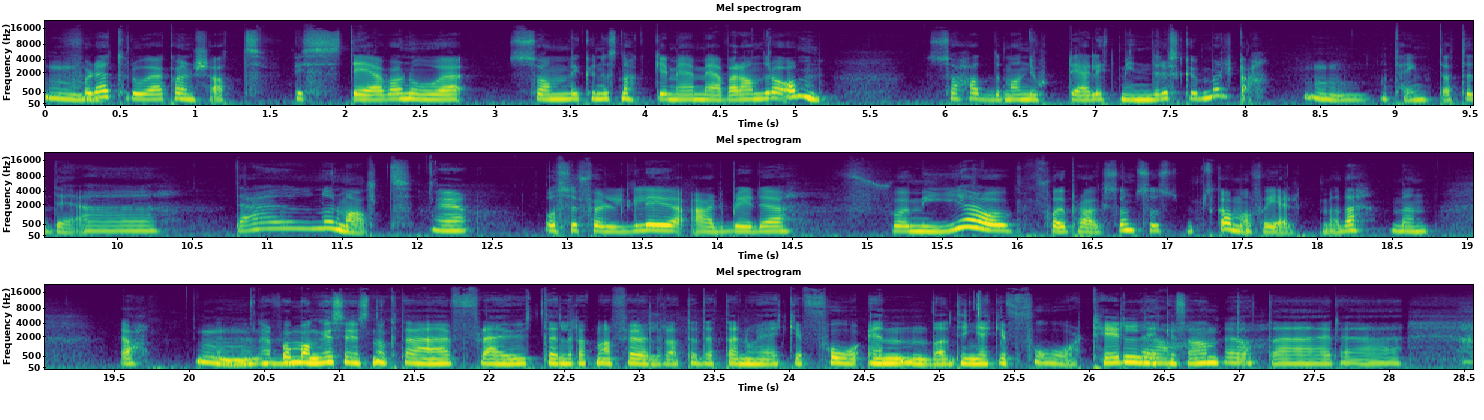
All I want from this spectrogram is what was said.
Mm. For det tror jeg kanskje at hvis det var noe som vi kunne snakke med, med hverandre om, så hadde man gjort det litt mindre skummelt, da. Mm. Og tenkt at det er, det er normalt. Ja. Og selvfølgelig er det, blir det for mye og for plagsomt, så skal man få hjelp med det. Men Mm, ja, for mange syns nok det er flaut, eller at man føler at dette er noe jeg ikke får, enda en ting jeg ikke får til, Ja, ikke sant. ja. At det er eh,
